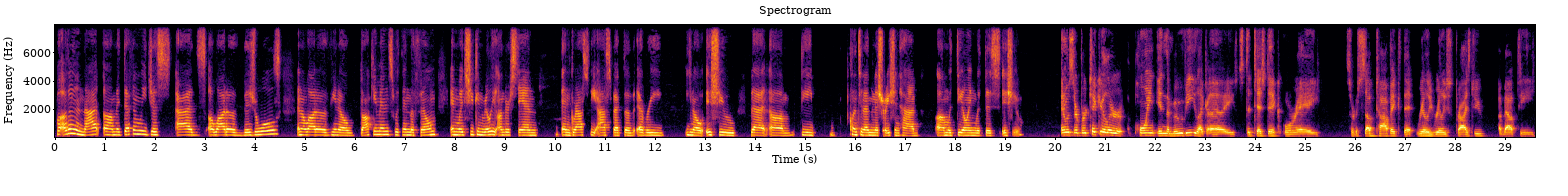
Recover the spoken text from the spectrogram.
But other than that, um, it definitely just adds a lot of visuals and a lot of you know documents within the film in which you can really understand and grasp the aspect of every you know issue that um, the Clinton administration had um, with dealing with this issue. And was there a particular point in the movie, like a statistic or a sort of subtopic that really, really surprised you about the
